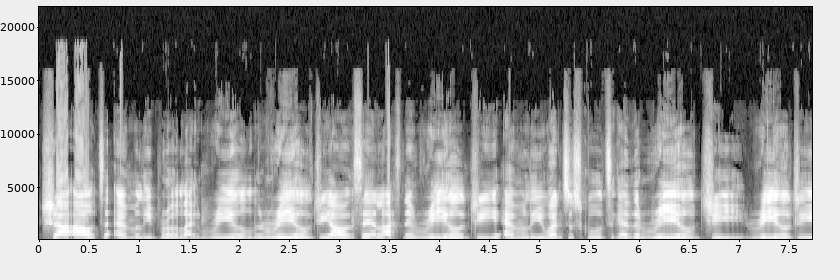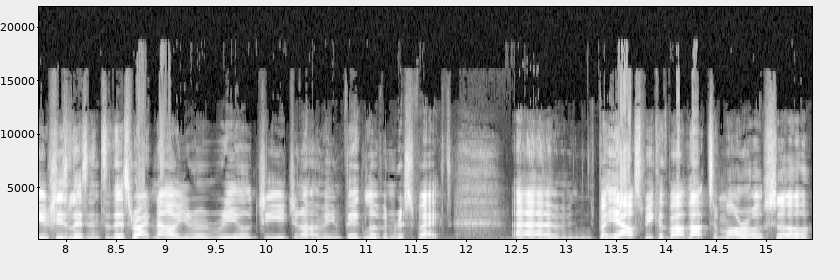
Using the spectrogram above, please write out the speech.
shout out to Emily bro. Like real real G. I won't say her last name. Real G. Emily went to school together. Real G. Real G. If she's listening to this right now you're a real G do you know what I mean? Big love and respect um, but yeah, I'll speak about that tomorrow. So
